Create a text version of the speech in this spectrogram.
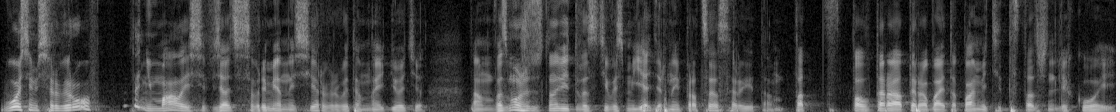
8 серверов, это немало, если взять современный сервер, вы там найдете там, возможность установить 28-ядерные процессоры и там, под полтора терабайта памяти достаточно легко. И,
